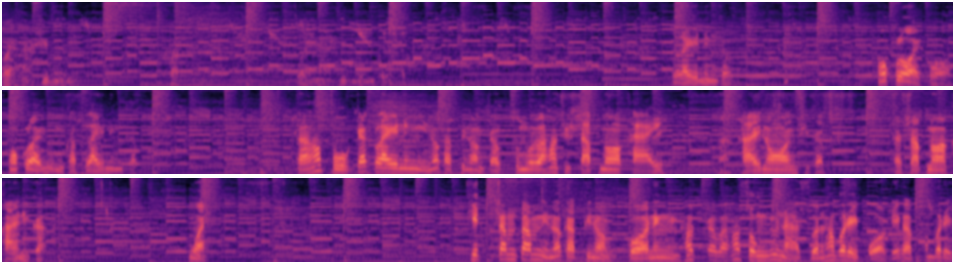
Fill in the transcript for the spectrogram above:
ร้อยห้าสิบหลุมครับร้อยห้าสิบหลุมก็ครับไรหนึ่งก็หกร้อยก่อหกร้อยหลุมครับไรหนึ่งครับถ้าเขาปลูกจักไรหนึ่งนี่เนาะครับพี่น้องจะสมมติว่าเขาสิซับนอขายขายนอสิครับถ้าซับนอขายนี่ก็ ห่วยคิดซ้ำๆนี่เนาะครับพี่น้องกอหนึ่งเฮาแต่ว่าเฮาส่งอยู่หนาสวนเฮาบ่ได้ปอกเด้ครับเฮาบ่ได้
